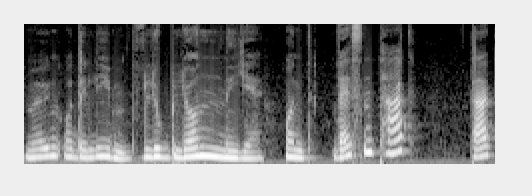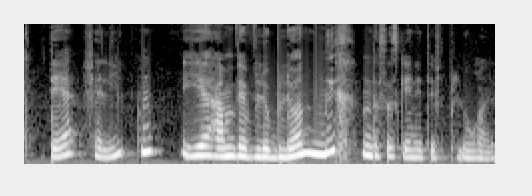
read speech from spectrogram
mögen oder lieben. Влюбленные. Und wessen Tag? Tag der Verliebten. Hier haben wir влюбленных und das ist Genitiv Plural.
